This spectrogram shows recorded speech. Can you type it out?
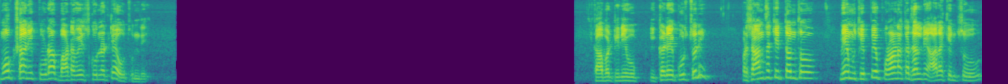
మోక్షానికి కూడా బాట వేసుకున్నట్టే అవుతుంది. కాబట్టి నీవు ఇక్కడే కూర్చొని ప్రశాంత చిత్తంతో మేము చెప్పే పురాణ కథల్ని ఆలకించు.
